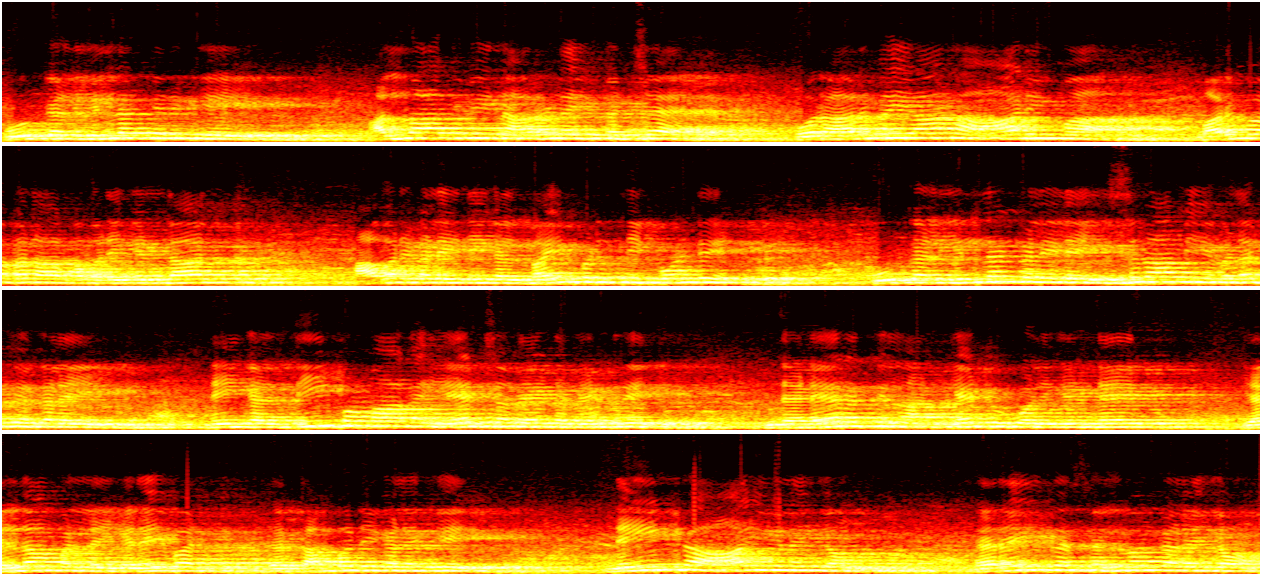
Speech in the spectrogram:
உங்கள் இல்லத்திற்கு அல்லாஹுவின் அருளை பெற்ற ஒரு அருமையான ஆணிமா மருமகனாக வருகின்றால் அவர்களை நீங்கள் பயன்படுத்தி கொண்டு உங்கள் இல்லங்களிலே இஸ்லாமிய விளக்குகளை நீங்கள் தீபமாக ஏற்ற வேண்டும் என்று இந்த நேரத்தில் நான் கேட்டுக்கொள்கின்றேன் எல்லாம் அல்ல இறைவன் இந்த தம்பதிகளுக்கு நீண்ட ஆயுளையும் நிறைந்த செல்வங்களையும்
